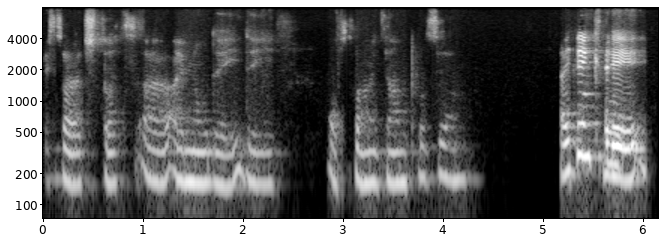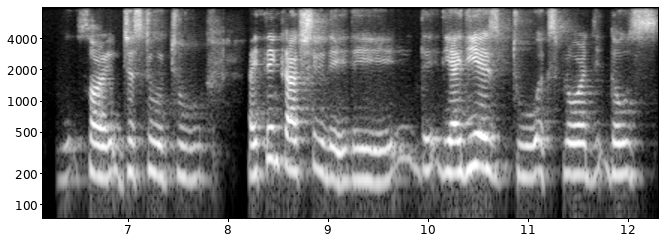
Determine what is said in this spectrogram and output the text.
researched, but uh, I know they, they have some examples, yeah. I think they, sorry, just to, to I think actually the, the, the, the idea is to explore the, those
